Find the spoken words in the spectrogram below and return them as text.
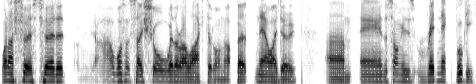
when I first heard it, I wasn't so sure whether I liked it or not, but now I do. Um, and the song is Redneck Boogie.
